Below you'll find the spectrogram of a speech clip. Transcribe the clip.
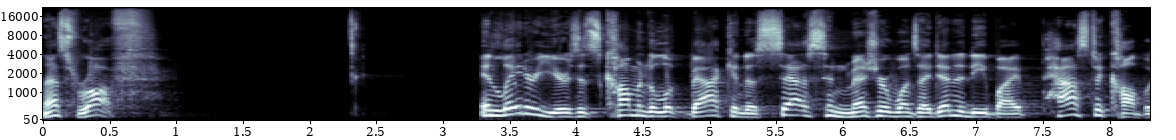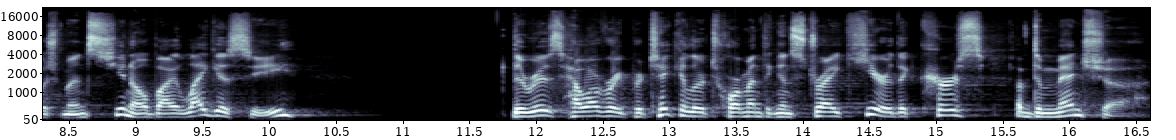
That's rough. In later years, it's common to look back and assess and measure one's identity by past accomplishments, you know, by legacy. There is, however, a particular torment that can strike here the curse of dementia.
